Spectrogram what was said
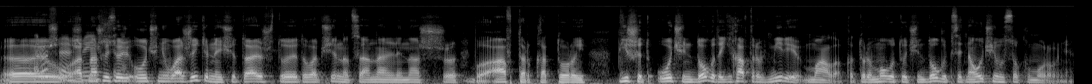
э, отношусь очень уважительно и считаю, что это вообще национальный наш э, автор, который пишет очень долго, таких авторов в мире мало, которые могут очень долго писать на очень высоком уровне.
